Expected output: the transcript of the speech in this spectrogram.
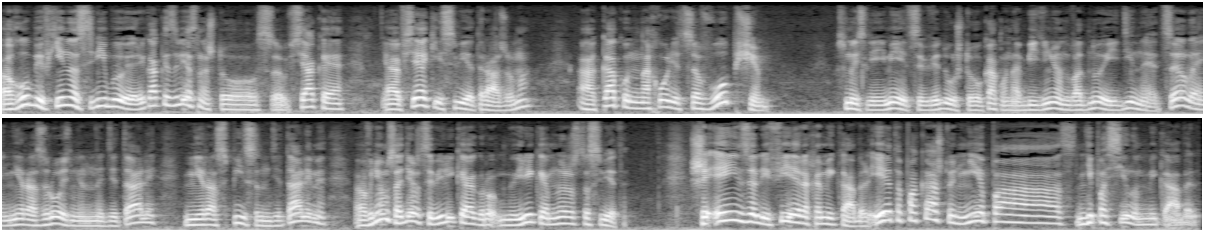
губи вхина с рибуэри. Как известно, что всякое, э, всякий свет разума, как он находится в общем – в смысле имеется в виду, что как он объединен в одно единое целое, не разрознен на детали, не расписан деталями, в нем содержится великое, великое множество света. Шеэйнза лифиераха микабель. И это пока что не по, не по силам микабель.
